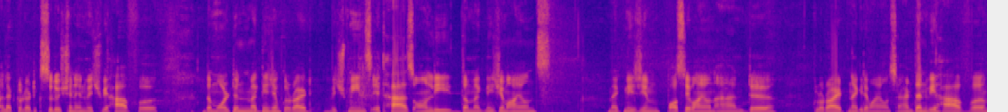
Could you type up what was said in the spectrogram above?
electrolytic solution in which we have uh, the molten magnesium chloride which means it has only the magnesium ions, magnesium positive ion and uh, chloride negative ions and then we have uh,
